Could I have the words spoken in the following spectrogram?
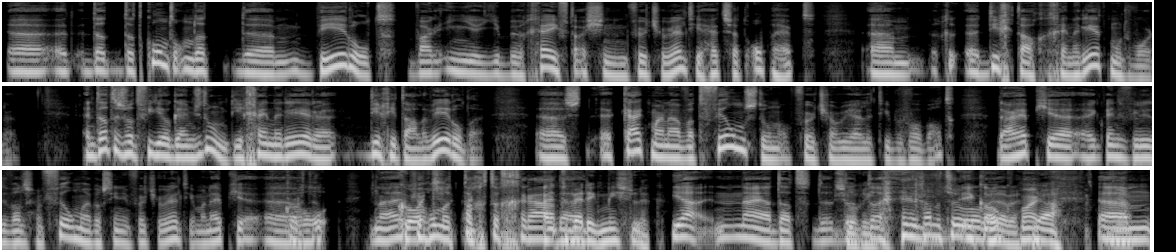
eh, dat, dat komt omdat de wereld waarin je je begeeft als je een virtual reality headset op hebt, ehm, eh, digitaal gegenereerd moet worden. En dat is wat videogames doen. Die genereren digitale werelden. Eh, eh, kijk maar naar wat films doen op virtual reality bijvoorbeeld. Daar heb je, eh, ik weet niet of jullie er wel eens een film hebben gezien in virtual reality, maar dan heb je, eh, hol- nou, heb je Kort. 180 En graden. toen werd ik misselijk. Ja, nou ja, dat. dat Sorry. dat- Gaan we het zo ik ook. hebben. Maar ja. Ehm,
